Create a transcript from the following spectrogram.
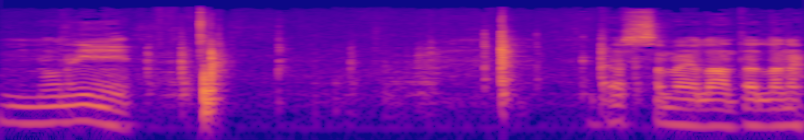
No niin. Tässä meillä on tällainen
